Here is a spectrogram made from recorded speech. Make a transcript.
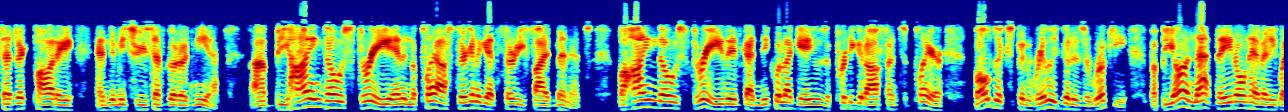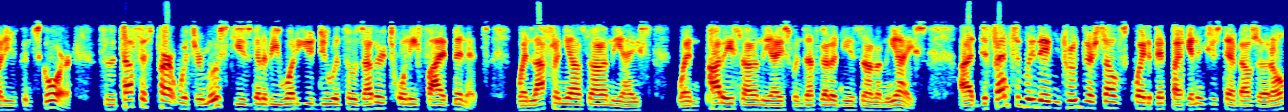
Cedric Pare, and Dmitry Zavgorodniy. Uh, behind those three, and in the playoffs, they're going to get 35 minutes. Behind those three, they've got Nicolas Gay, who's a pretty good offensive player. Bolduc's been really good as a rookie, but beyond that, they don't have anybody who can score. So the toughest part with Rimouski is going to be what do you do with those other 25 minutes when Lafreniere's not on the ice, when Pare's not on the ice, when Zavgorodniy is not on the ice. Uh, defensively, they've improved themselves quite a bit by getting Justin Bergeron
